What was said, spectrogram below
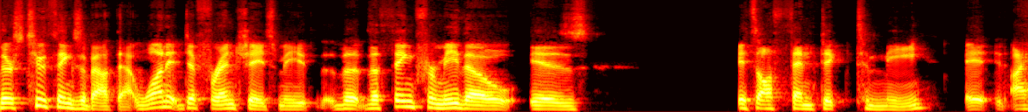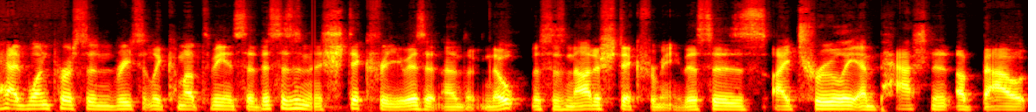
there's two things about that. One, it differentiates me. The the thing for me though is it's authentic to me it, I had one person recently come up to me and said, "This isn't a shtick for you, is it?" And I'm like, "Nope, this is not a shtick for me. This is I truly am passionate about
